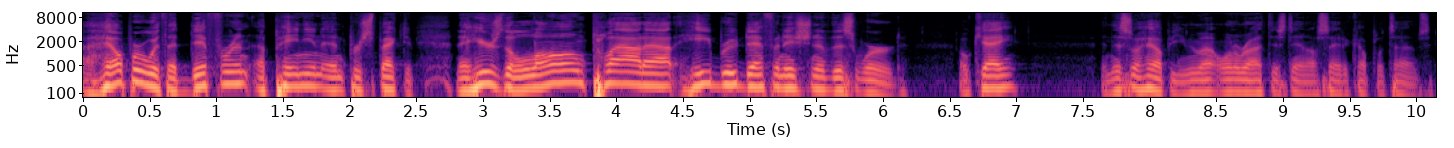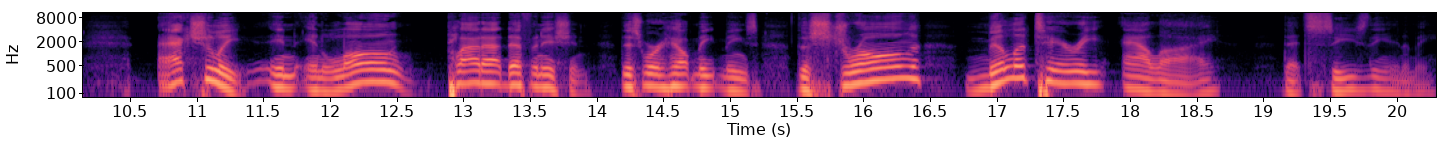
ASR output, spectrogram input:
A helper with a different opinion and perspective. Now, here's the long, plowed out Hebrew definition of this word, okay? And this will help you. You might want to write this down. I'll say it a couple of times. Actually, in, in long, plowed out definition, this word help helpmeet means the strong military ally that sees the enemy.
